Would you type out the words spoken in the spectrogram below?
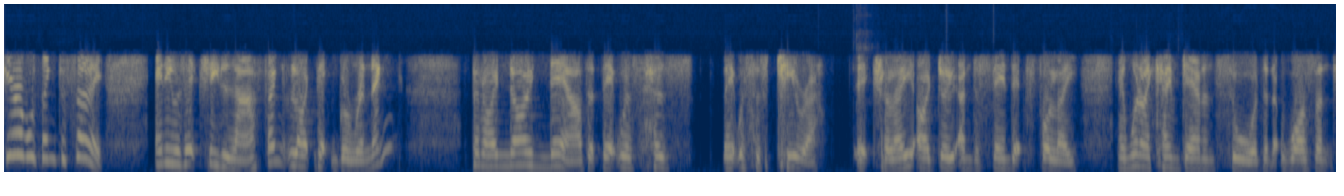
terrible thing to say!" And he was actually laughing, like that, grinning. But I know now that that was his that was his terror actually. I do understand that fully. And when I came down and saw that it wasn't,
